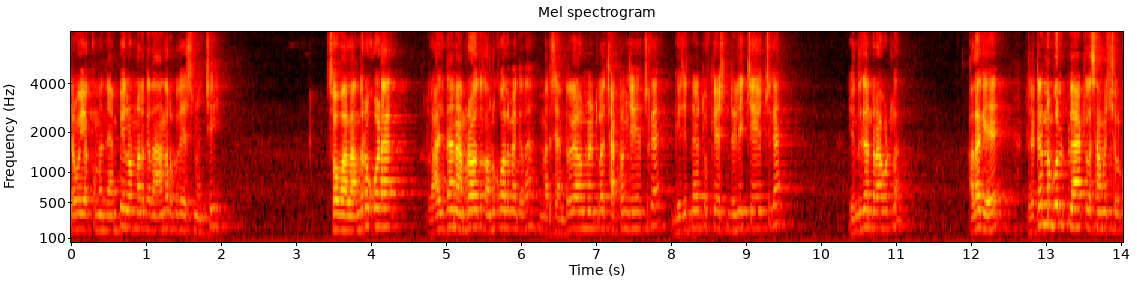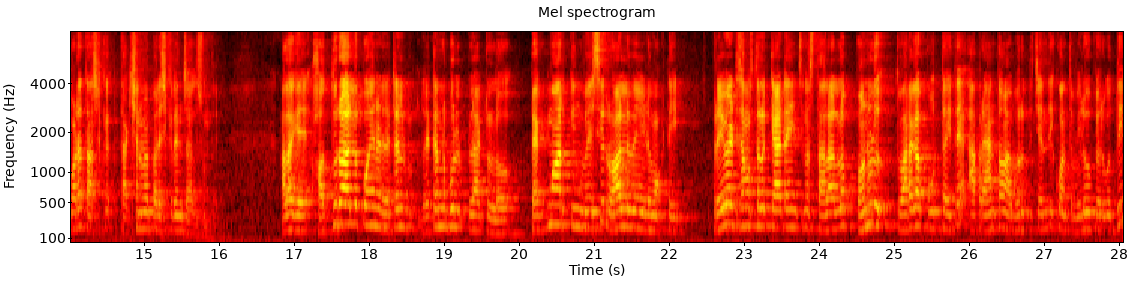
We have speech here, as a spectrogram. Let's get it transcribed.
ఇరవై ఒక్క మంది ఎంపీలు ఉన్నారు కదా ఆంధ్రప్రదేశ్ నుంచి. సో వాళ్ళందరూ కూడా రాజధాని అమరావతికి అనుకూలమే కదా? మరి సెంట్రల్ గవర్నమెంట్లో చట్టం చేయొచ్చుగా? గెజిట్ నోటిఫికేషన్ రిలీజ్ చేయొచ్చుగా? ఎందుకని రావట్లా? అలాగే రిటర్నబుల్ ప్లాట్ల సమస్యలు కూడా తక్ష తక్షణమే పరిష్కరించాల్సి ఉంది. అలాగే హద్దు రాళ్ళు పోయిన రిటర్న్ రిటర్నబుల్ ప్లాట్లలో పెగ్ మార్కింగ్ వేసి రాళ్ళు వేయడం ఒకటి ప్రైవేట్ సంస్థలకు కేటాయించిన స్థలాల్లో పనులు త్వరగా పూర్తయితే ఆ ప్రాంతం అభివృద్ధి చెంది కొంత విలువ పెరుగుద్ది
